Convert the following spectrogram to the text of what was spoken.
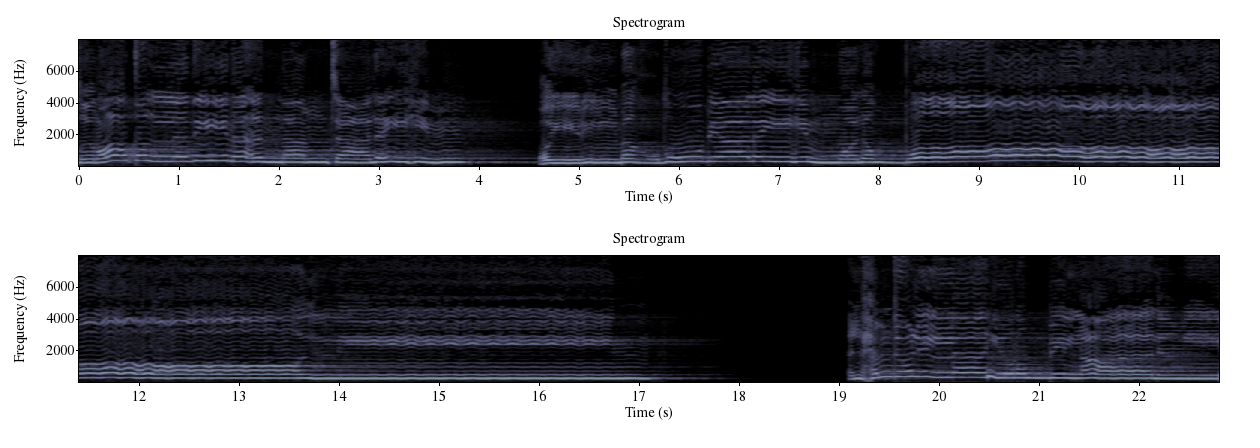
صراط الذين أنعمت عليهم غير المغضوب عليهم ولا الضالين. الحمد لله رب العالمين.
